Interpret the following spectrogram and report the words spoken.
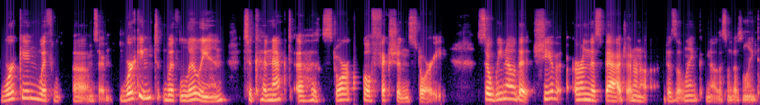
working with, uh, I'm sorry, working with Lillian to connect a historical fiction story. So we know that she earned this badge. I don't know, does it link? No, this one doesn't link.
